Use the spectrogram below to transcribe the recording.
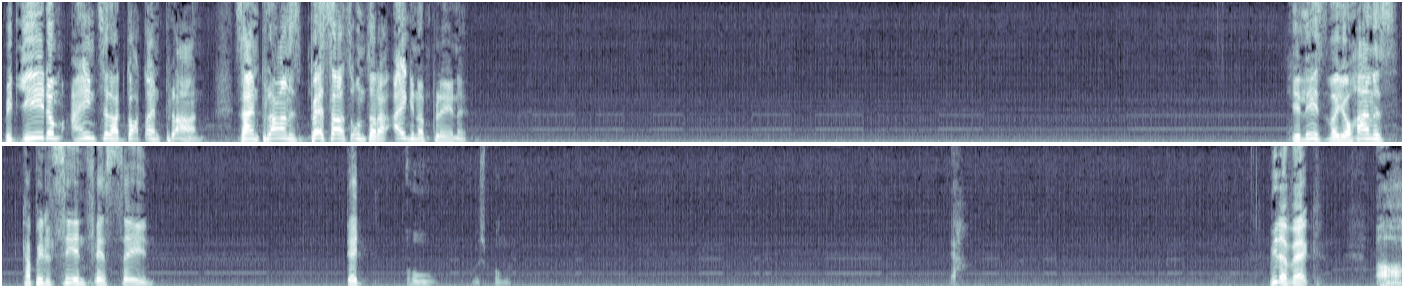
Mit jedem Einzelnen hat Gott einen Plan. Sein Plan ist besser als unsere eigenen Pläne. Hier lesen wir Johannes Kapitel 10, Vers 10. Der, oh, gesprungen. Ja. Wieder weg. Oh.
